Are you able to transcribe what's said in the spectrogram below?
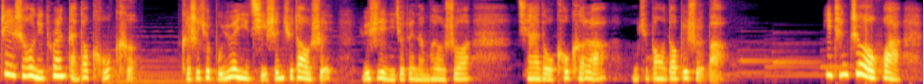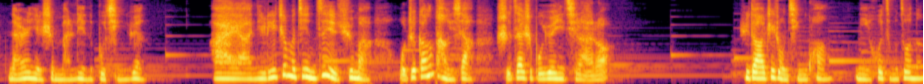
这个时候，你突然感到口渴，可是却不愿意起身去倒水。于是，你就对男朋友说：“亲爱的，我口渴了，你去帮我倒杯水吧。”一听这话，男人也是满脸的不情愿。“哎呀，你离这么近，你自己去嘛。我这刚躺下，实在是不愿意起来了。”遇到这种情况，你会怎么做呢？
